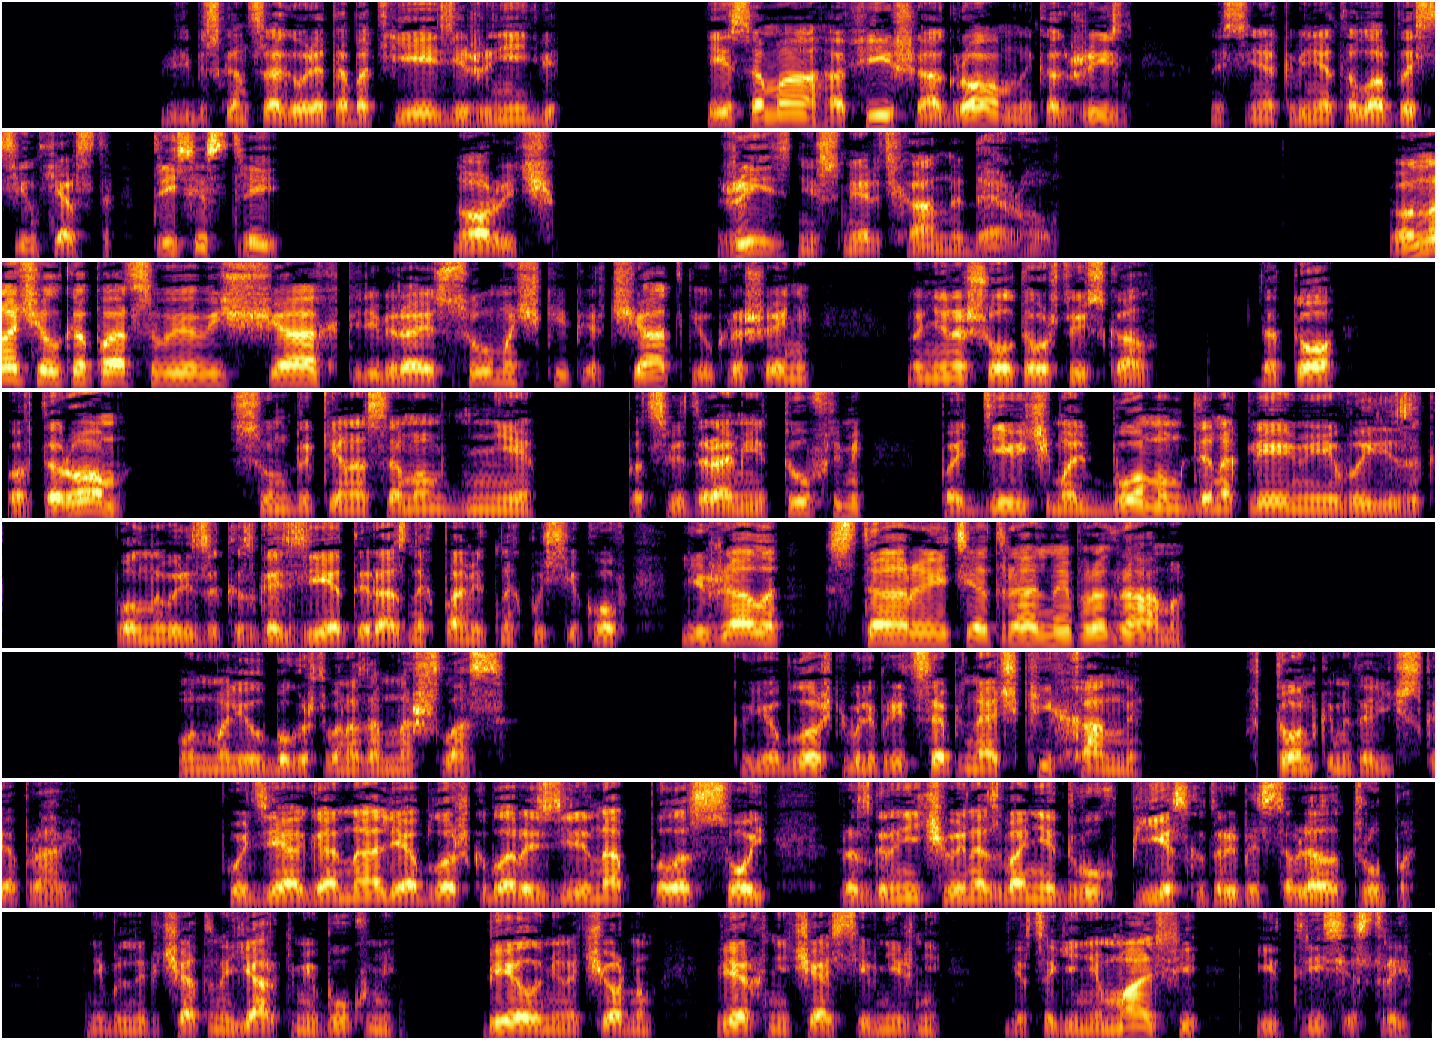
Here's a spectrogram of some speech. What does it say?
Люди без конца говорят об отъезде, женитьбе. И сама афиша, огромная, как жизнь, на стене кабинета лорда Стинхерста. Три сестры. Норвич. Жизнь и смерть Ханны Дэрроу. Он начал копаться в ее вещах, перебирая сумочки, перчатки, украшения, но не нашел того, что искал. Зато во втором сундуке на самом дне, под свитерами и туфлями, под девичьим альбомом для наклеивания вырезок, полный вырезок из газет и разных памятных пустяков, лежала старая театральная программа. Он молил Бога, чтобы она там нашлась. К ее обложке были прицеплены очки Ханны в тонкой металлической оправе. По диагонали обложка была разделена полосой, разграничивая название двух пьес, которые представляла труппа. Они были напечатаны яркими буквами, белыми на черном, в верхней части и в нижней, герцогиня Мальфи и три сестры.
